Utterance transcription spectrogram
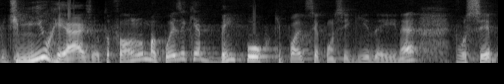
de mil reais, eu estou falando uma coisa que é bem pouco que pode ser conseguida aí, né? Você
